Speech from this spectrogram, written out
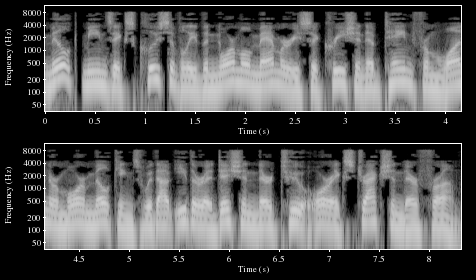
Milk means exclusively the normal mammary secretion obtained from one or more milkings without either addition thereto or extraction therefrom.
